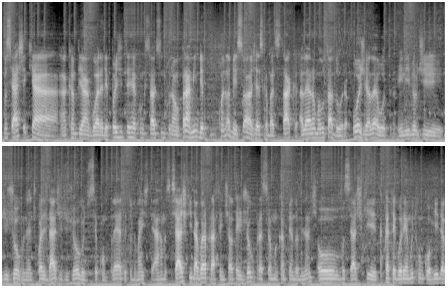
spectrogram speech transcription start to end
você acha que a, a campeã agora, depois de ter reconquistado o cinturão, para mim, de, quando ela venceu a Jéssica Batistaca, ela era uma lutadora. Hoje ela é outra, em nível de, de jogo, né, de qualidade de jogo, de ser completa e tudo mais, de ter armas. Você acha que da agora pra frente ela tem jogo para ser uma campeã dominante? Ou você acha que a categoria é muito concorrida,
